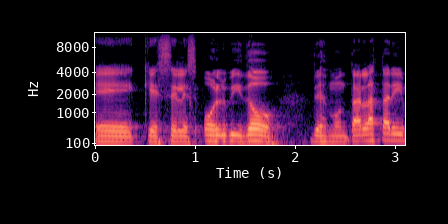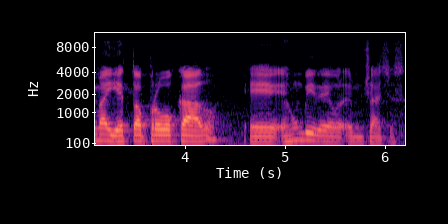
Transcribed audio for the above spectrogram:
eh, que se les olvidó desmontar las tarimas y esto ha provocado, eh, es un video, muchachos,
